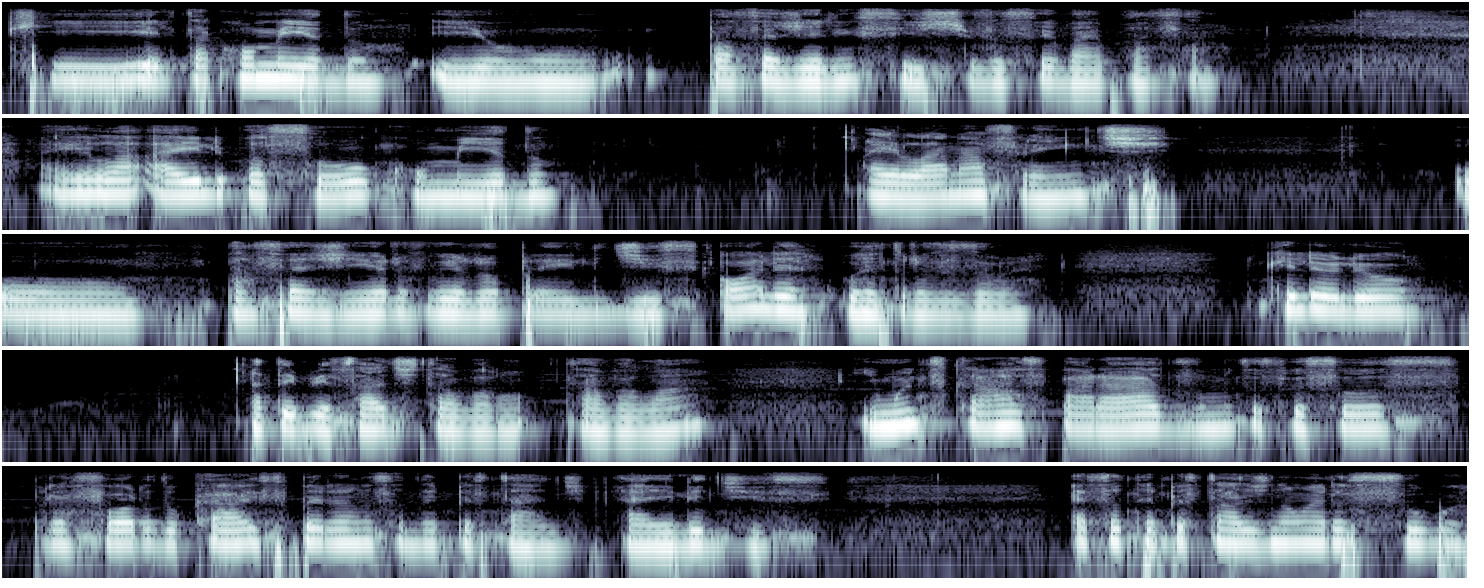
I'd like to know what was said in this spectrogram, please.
que ele está com medo e o passageiro insiste: Você vai passar. Aí, lá, aí ele passou com medo. Aí lá na frente, o passageiro virou para ele e disse: Olha o retrovisor. No que ele olhou, a tempestade estava lá e muitos carros parados, muitas pessoas para fora do carro esperando essa tempestade. Aí ele disse: Essa tempestade não era sua.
